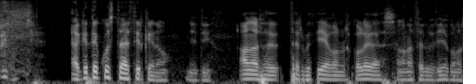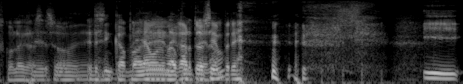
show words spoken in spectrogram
¿A qué te cuesta decir que no, Yeti? A una ce- cervecilla con los colegas. A una cervecilla con los colegas. Eso, eh, eres me incapaz llamo de me negarte, siempre. ¿Y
